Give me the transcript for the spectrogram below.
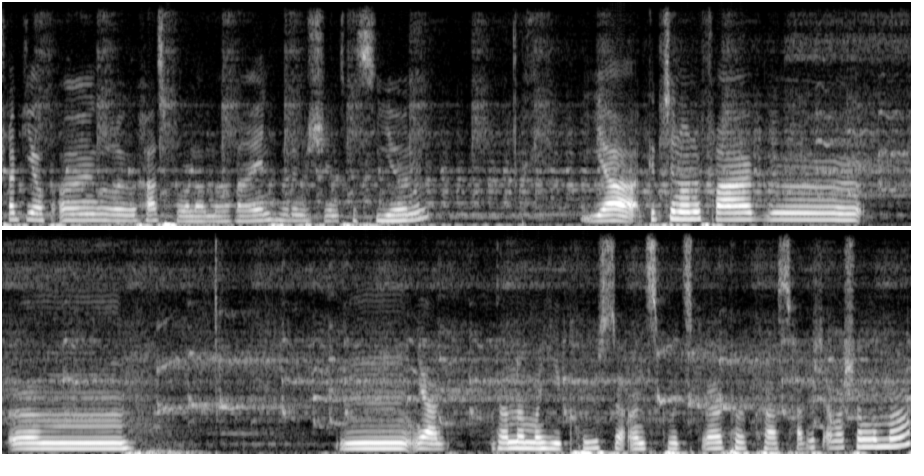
Schreibt ihr auch eure Hassbrawler mal rein. Würde mich interessieren. Ja, gibt's hier noch eine Frage? Ähm. Mh, mm, ja, dann nochmal hier Grüße an Squid Girl Podcast. Habe ich aber schon gemacht.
